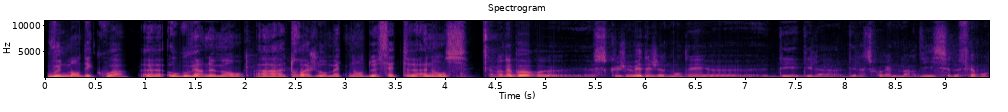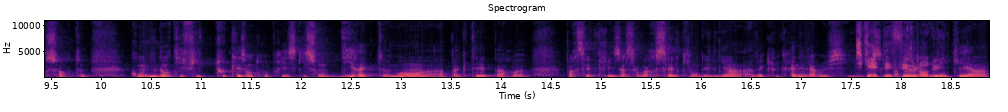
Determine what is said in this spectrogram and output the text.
Vous demandez quoi euh, au gouvernement à trois jours maintenant de cette euh, annonce? Alors d'abord, euh, ce que j'avais déjà demandé dès, la, dès, la, soirée de mardi, c'est de faire en sorte qu'on identifie toutes les entreprises qui sont directement impactées par, par cette crise, à savoir celles qui ont des liens avec l'Ukraine et la Russie. Ce qui a été fait aujourd'hui? hein.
